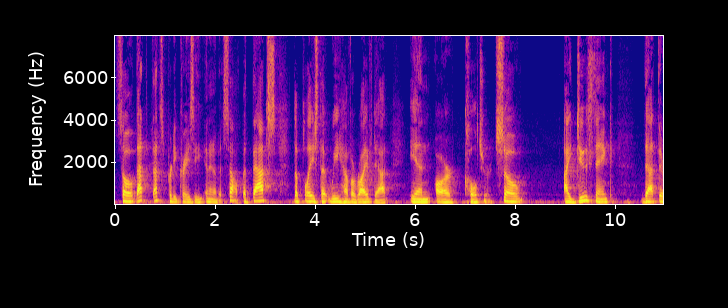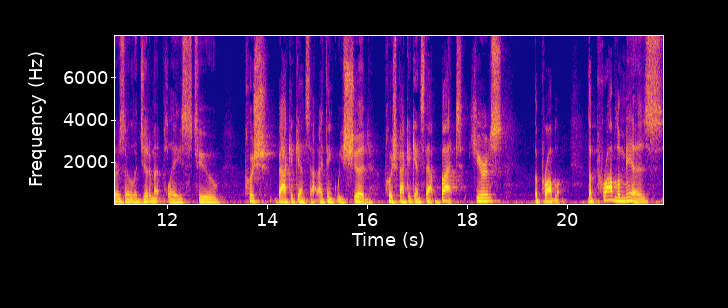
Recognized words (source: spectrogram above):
So that, that's pretty crazy in and of itself. But that's the place that we have arrived at in our culture. So I do think that there's a legitimate place to push back against that. I think we should push back against that. But here's the problem the problem is,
